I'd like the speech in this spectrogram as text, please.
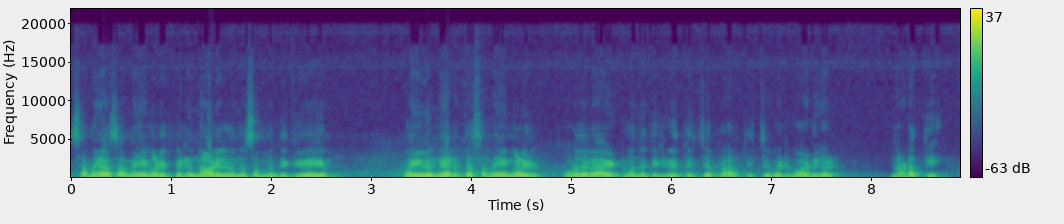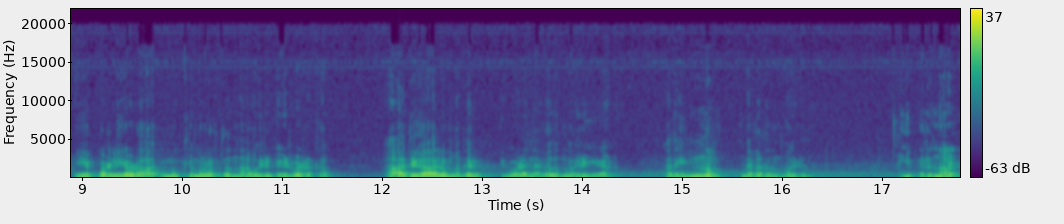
സമയാസമയങ്ങളിൽ പെരുന്നാളിൽ വന്ന് സംബന്ധിക്കുകയും വൈകുന്നേരത്തെ സമയങ്ങളിൽ കൂടുതലായിട്ട് വന്ന് തിരികെത്തിച്ച് പ്രാർത്ഥിച്ച വഴിപാടുകൾ നടത്തി ഈ പള്ളിയോട് ആഭിമുഖ്യം പുലർത്തുന്ന ഒരു കീഴ്വഴക്കം ആദ്യകാലം മുതൽ ഇവിടെ നിലനിന്നു വരികയാണ്. അത് ഇന്നും നിലനിന്നു വരുന്നു. ഈ പെരുന്നാൾ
